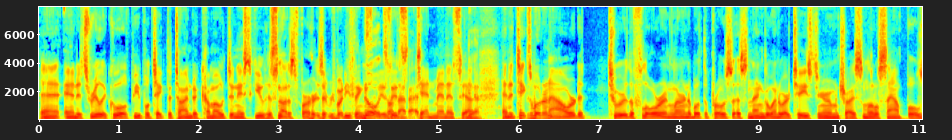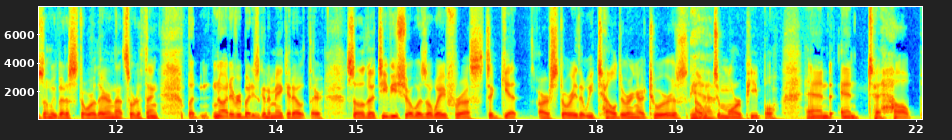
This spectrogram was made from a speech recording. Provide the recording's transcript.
and, and it's really cool if people take the time to come out to Nisku. It's not as far as everybody thinks. No, it it's is. not that It's bad. ten minutes. Yeah. Yeah. and it takes about an hour to tour the floor and learn about the process, and then go into our tasting room and try some little samples. And we've got a store there and that sort of thing. But not everybody's going to make it out there. So the TV show was a way for us to get our story that we tell during our tours Yeah. out to more people and and to help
